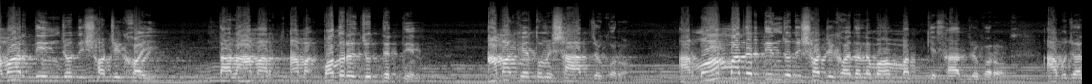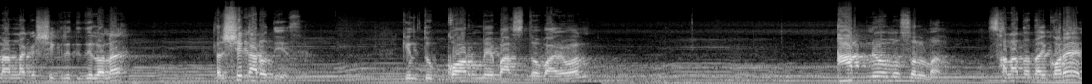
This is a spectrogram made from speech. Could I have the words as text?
আমার দিন যদি সঠিক হয়, তাহলে আমার আমার বদরের যুদ্ধের দিন, আমাকে তুমি সাহায্য করো। আর মোহাম্মদের দিন যদি সঠিক হয়, তাহলে মোহাম্মদকে সাহায্য করো। আবু জাহেল আল্লাহকে স্বীকৃতি দিল না, তার স্বীকারও দিয়েছে। কিন্তু কর্মে বাস্তবায়ন, আপনিও মুসলমান, সালাত আদায় করেন?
